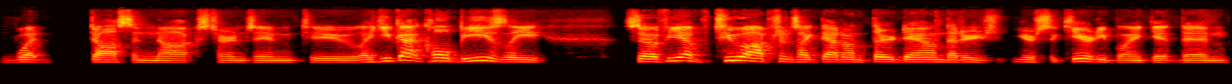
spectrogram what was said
what Dawson Knox turns into. Like you've got Cole Beasley, so if you have two options like that on third down that are your security blanket, then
